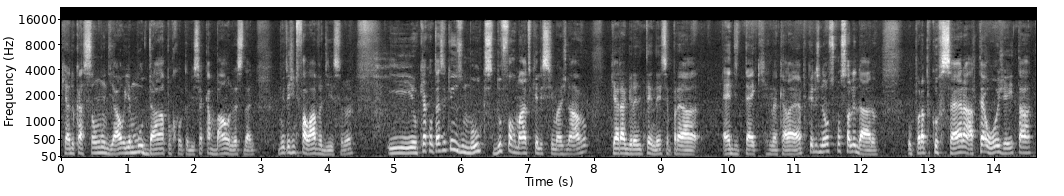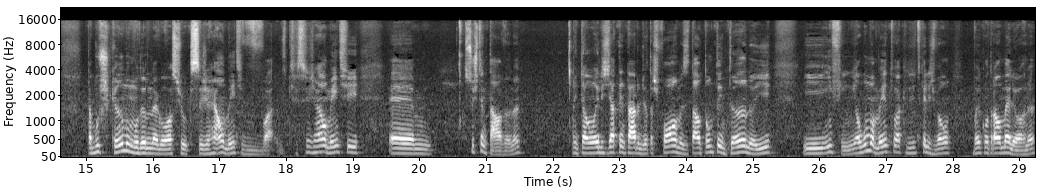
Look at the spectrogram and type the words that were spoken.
que a educação mundial ia mudar por conta disso, ia acabar a universidade. Muita gente falava disso, né? E o que acontece é que os MOOCs, do formato que eles se imaginavam, que era a grande tendência para EdTech naquela época, eles não se consolidaram. O próprio Coursera, até hoje, aí está está buscando um modelo de negócio que seja realmente, que seja realmente é, sustentável, né? Então eles já tentaram de outras formas e tal, estão tentando aí e enfim, em algum momento acredito que eles vão, vão encontrar o melhor, né?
